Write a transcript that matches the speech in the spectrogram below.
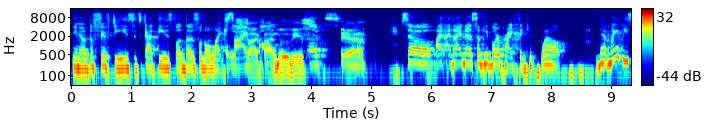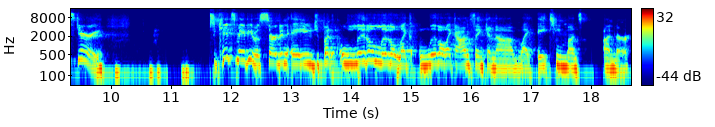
you know, the 50s. It's got these those little like sci-fi, sci-fi movies. clips. Yeah. So, I, and I know some people are probably thinking, well, that might be scary. To kids maybe of a certain age, but little, little, like little, like I'm thinking of like 18 months under.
